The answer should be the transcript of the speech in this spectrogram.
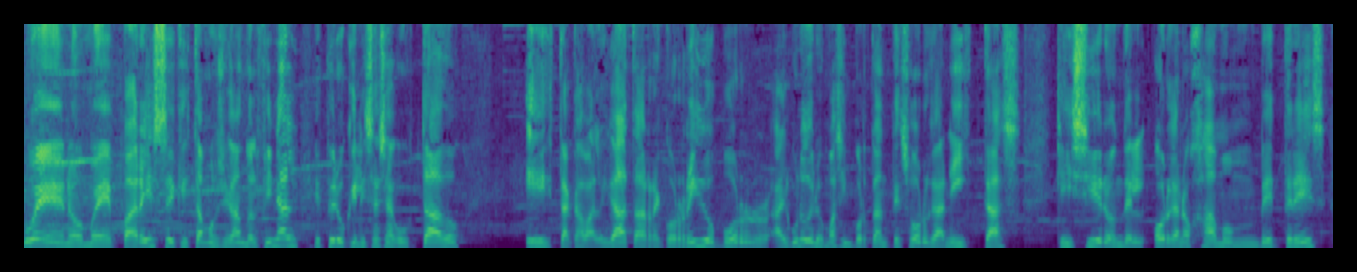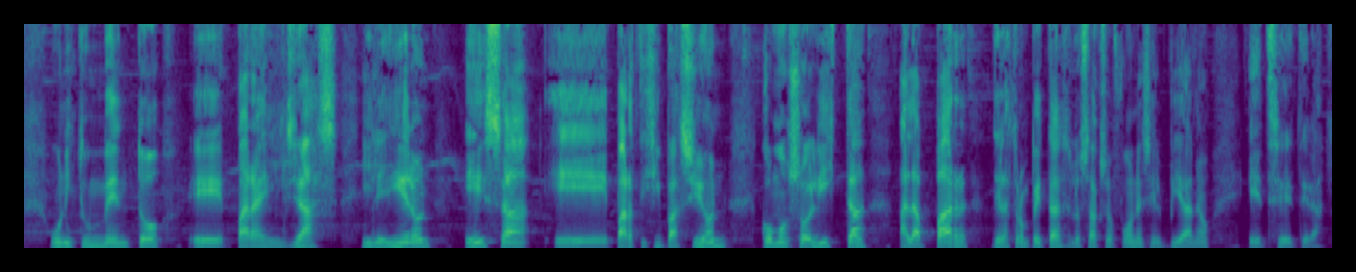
Bueno, me parece que estamos llegando al final. Espero que les haya gustado esta cabalgata recorrido por algunos de los más importantes organistas que hicieron del órgano Hammond B3 un instrumento eh, para el jazz y le dieron esa eh, participación como solista a la par de las trompetas, los saxofones, el piano, etcétera.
